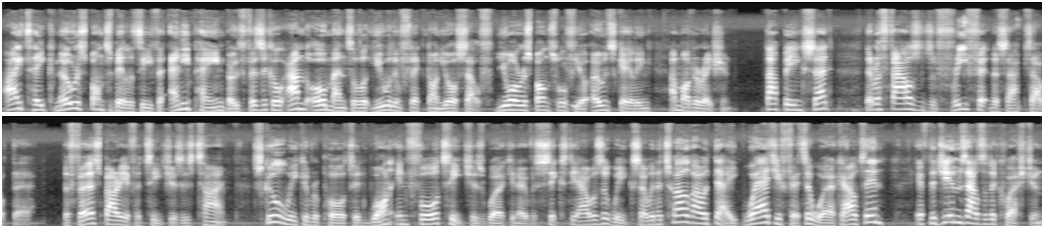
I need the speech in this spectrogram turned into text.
I take no responsibility for any pain, both physical and or mental that you will inflict on yourself. You are responsible for your own scaling and moderation. That being said, there are thousands of free fitness apps out there. The first barrier for teachers is time. School Week have reported one in four teachers working over 60 hours a week, so in a 12 hour day, where do you fit a workout in? If the gym's out of the question,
